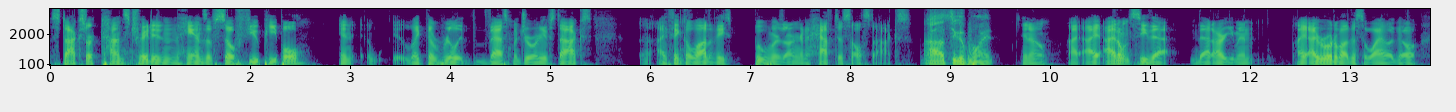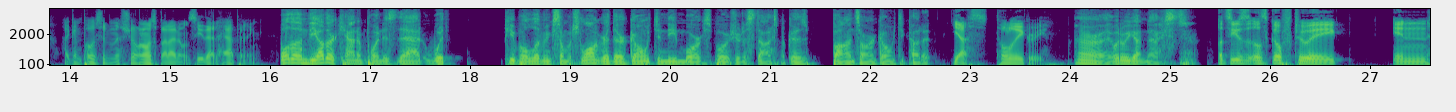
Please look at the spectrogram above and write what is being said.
stocks are concentrated in the hands of so few people, and like the really the vast majority of stocks. I think a lot of these boomers aren't going to have to sell stocks. Oh, that's a good point. You know, I, I, I don't see that that argument I, I, wrote about this a while ago. I can post it in the show notes, but I don't see that happening. Well, then the other counterpoint is that with people living so much longer, they're going to need more exposure to stocks because bonds aren't going to cut it. Yes, totally agree. All right, what do we got next? Let's use let's go to a in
